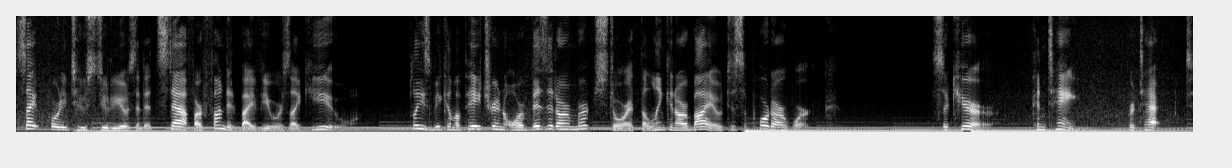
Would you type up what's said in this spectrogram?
Site 42 Studios and its staff are funded by viewers like you. Please become a patron or visit our merch store at the link in our bio to support our work. Secure, contain, protect.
